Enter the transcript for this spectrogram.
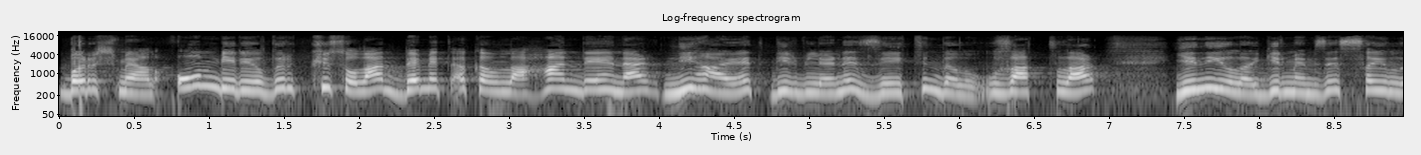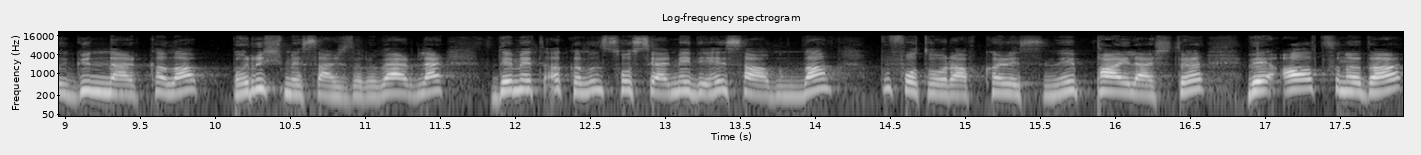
Barışmayan 11 yıldır küs olan Demet Akalın'la Hande Yener nihayet birbirlerine zeytin dalı uzattılar. Yeni yıla girmemize sayılı günler kala barış mesajları verdiler. Demet Akalın sosyal medya hesabından bu fotoğraf karesini paylaştı ve altına da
